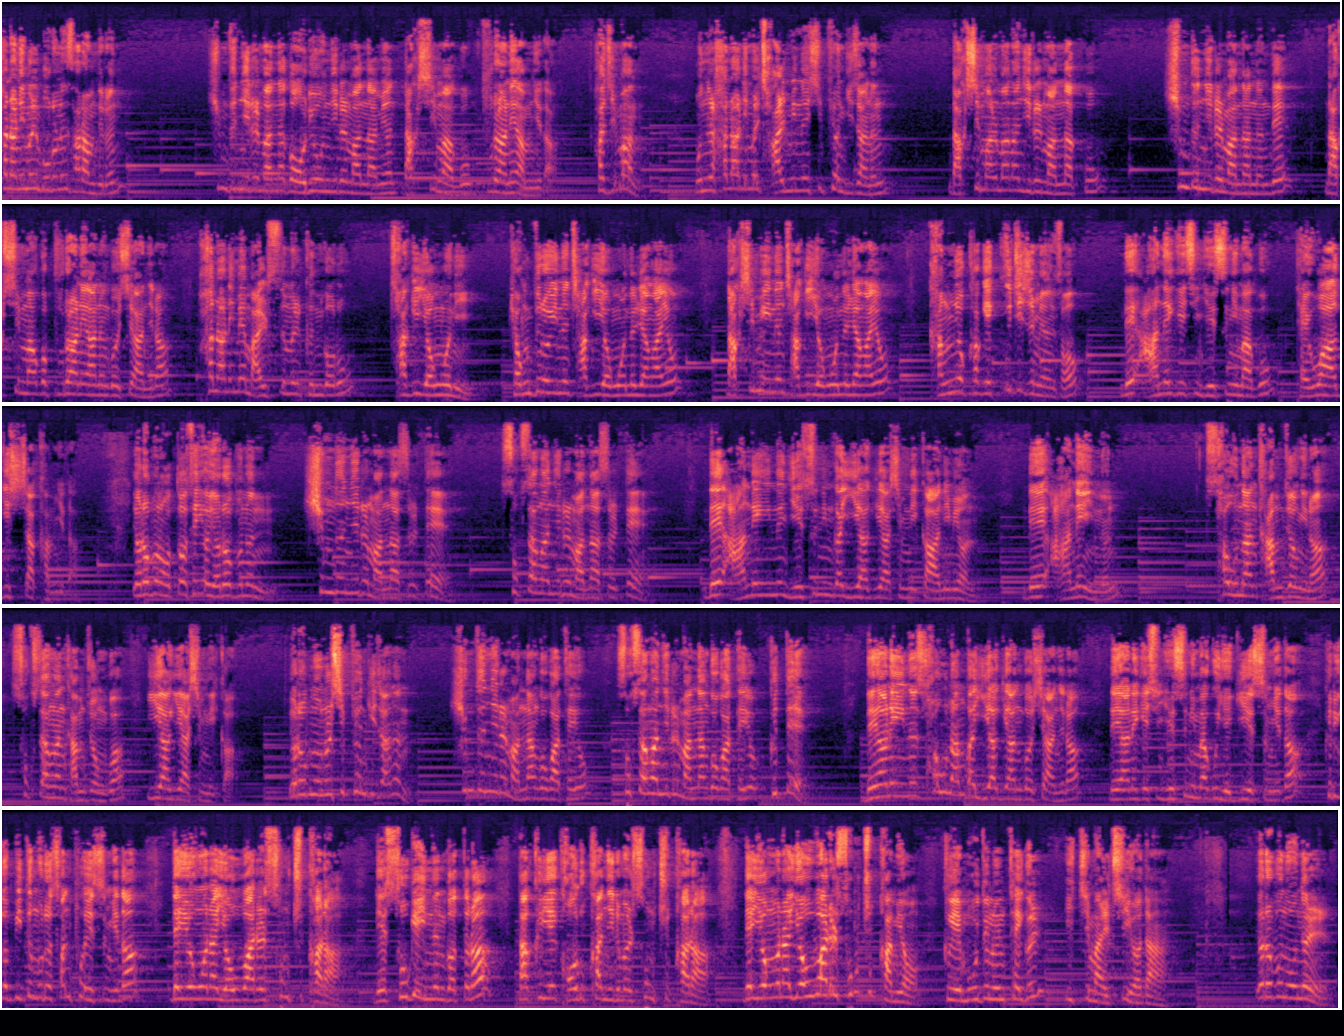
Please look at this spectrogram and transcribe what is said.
하나님을 모르는 사람들은 힘든 일을 만나고 어려운 일을 만나면 낙심하고 불안해합니다. 하지만 오늘 하나님을 잘 믿는 시편 기자는 낙심할 만한 일을 만났고 힘든 일을 만났는데 낙심하고 불안해하는 것이 아니라 하나님의 말씀을 근거로 자기 영혼이 병들어 있는 자기 영혼을 향하여 낙심해 있는 자기 영혼을 향하여 강력하게 꾸짖으면서 내 안에 계신 예수님하고 대화하기 시작합니다. 여러분 어떠세요? 여러분은 힘든 일을 만났을 때 속상한 일을 만났을 때 내 안에 있는 예수님과 이야기하십니까? 아니면 내 안에 있는 서운한 감정이나 속상한 감정과 이야기하십니까? 여러분 오늘 시편 기자는 힘든 일을 만난 것 같아요. 속상한 일을 만난 것 같아요. 그때 내 안에 있는 서운함과 이야기한 것이 아니라 내 안에 계신 예수님하고 얘기했습니다. 그리고 믿음으로 선포했습니다. 내 영혼아 여호와를 송축하라. 내 속에 있는 것들아 다 그의 거룩한 이름을 송축하라. 내 영혼아 여호와를 송축하며 그의 모든 은택을 잊지 말지어다. 여러분 오늘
